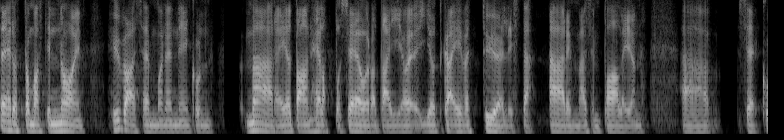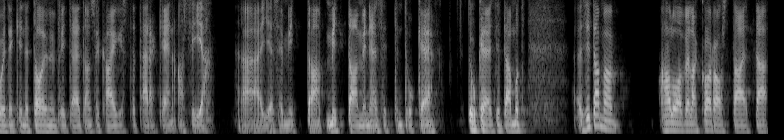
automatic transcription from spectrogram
Ehdottomasti noin. Hyvä semmoinen niin kuin määrä, jota on helppo seurata, jo, jotka eivät työllistä äärimmäisen paljon. Ää, se kuitenkin ne toimenpiteet on se kaikista tärkein asia ää, ja se mittaa, mittaaminen sitten tukee, tukee sitä. Mutta sitä mä haluan vielä korostaa, että,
